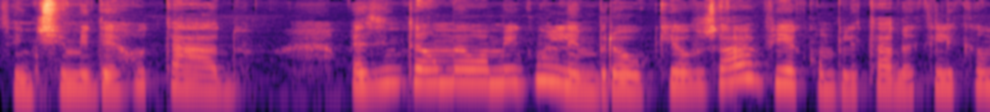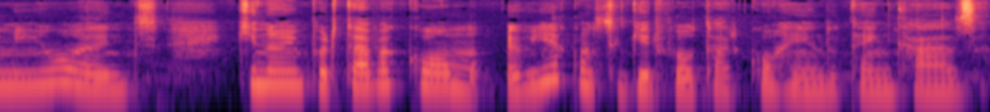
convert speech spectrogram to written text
Senti-me derrotado. Mas então meu amigo me lembrou que eu já havia completado aquele caminho antes, que não importava como, eu ia conseguir voltar correndo até em casa.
